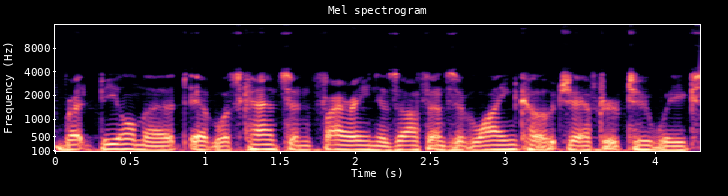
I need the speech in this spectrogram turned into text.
Bret Bielema at Wisconsin firing his offensive line coach after two weeks.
